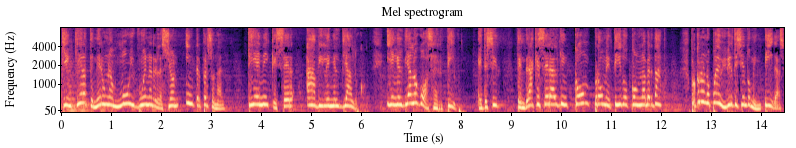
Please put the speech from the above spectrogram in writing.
Quien quiera tener una muy buena relación interpersonal tiene que ser hábil en el diálogo y en el diálogo asertivo. Es decir, tendrá que ser alguien comprometido con la verdad. Porque uno no puede vivir diciendo mentiras,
